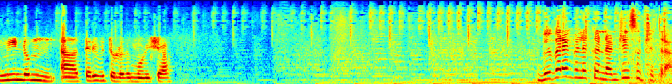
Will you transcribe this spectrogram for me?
மீண்டும் தெரிவித்துள்ளது மோனிஷா. விவரங்களுக்கு நன்றி சுச்சித்ரா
